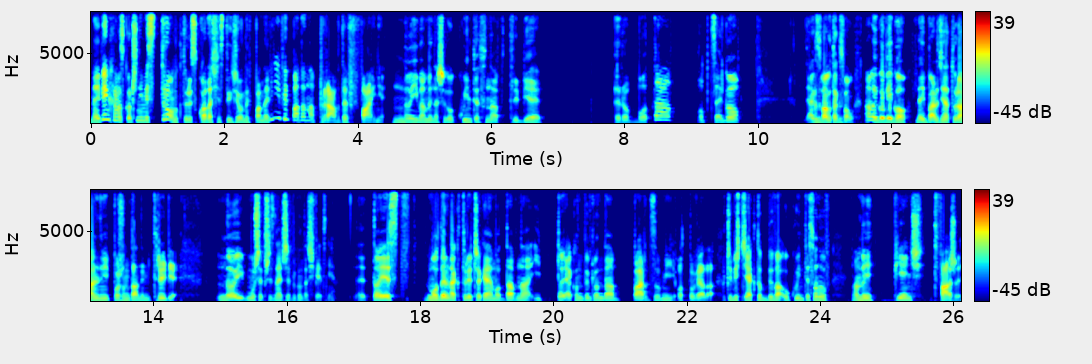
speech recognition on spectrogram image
Największym zaskoczeniem jest tron, który składa się z tych zielonych paneli i wypada naprawdę fajnie. No i mamy naszego Quintessona w trybie robota obcego. Jak zwał, tak zwał. Mamy go w jego najbardziej naturalnym i pożądanym trybie. No i muszę przyznać, że wygląda świetnie. To jest model, na który czekałem od dawna i to jak on wygląda bardzo mi odpowiada. Oczywiście jak to bywa u Quintessonów, mamy pięć twarzy.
